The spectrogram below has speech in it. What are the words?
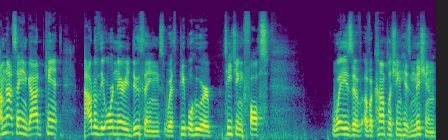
I'm not saying God can't, out of the ordinary, do things with people who are teaching false ways of, of accomplishing His mission,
